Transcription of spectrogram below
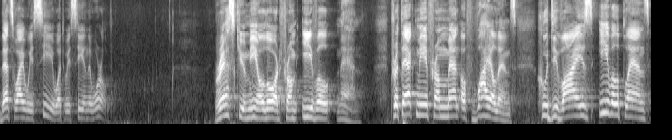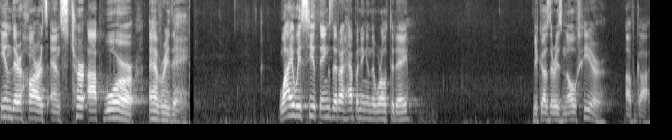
That's why we see what we see in the world. Rescue me, O Lord, from evil men. Protect me from men of violence who devise evil plans in their hearts and stir up war every day. Why we see things that are happening in the world today? Because there is no fear of God.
